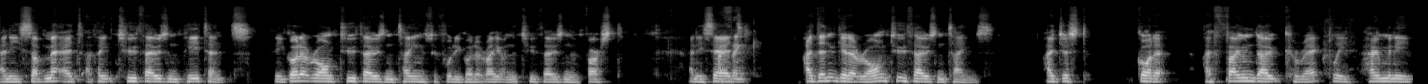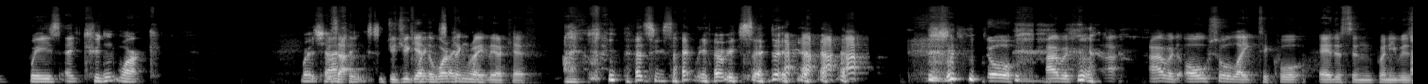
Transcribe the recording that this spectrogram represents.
and he submitted, I think, two thousand patents. He got it wrong two thousand times before he got it right on the two thousand and first. And he I said, think I didn't get it wrong 2000 times. I just got it. I found out correctly how many ways it couldn't work, which was I that- think did you get the wording insightful. right there, Kev? I think that's exactly how he said it. yeah. so I would I, I would also like to quote Edison when he was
